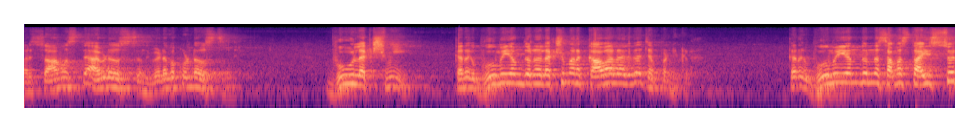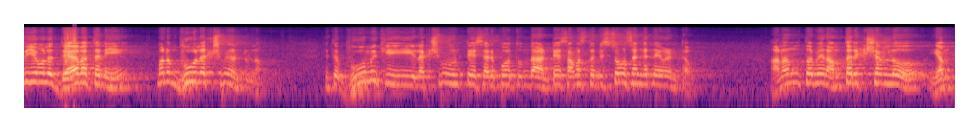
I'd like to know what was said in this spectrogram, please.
మరి స్వామి వస్తే ఆవిడ వస్తుంది విడవకుండా వస్తుంది. భూలక్ష్మి కనుక భూమి ఎందున్న లక్ష్మి మనకు కావాలా లేదా చెప్పండి ఇక్కడ. కనుక భూమి ఎందున్న సమస్త ఐశ్వర్యముల దేవతని మనం భూలక్ష్మి అంటున్నాం. అయితే భూమికి ఈ లక్ష్మి ఉంటే సరిపోతుందా అంటే సమస్త విశ్వం సంగతి ఏమంటాం అనంతమైన అంతరిక్షంలో ఎంత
